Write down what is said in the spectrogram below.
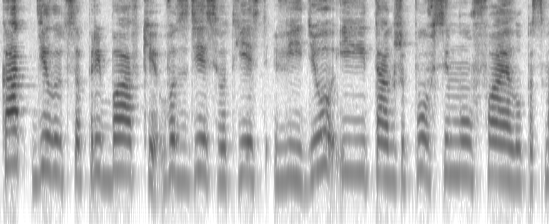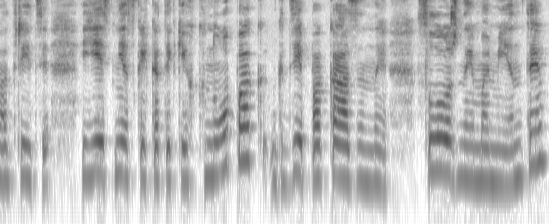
Как делаются прибавки, вот здесь вот есть видео, и также по всему файлу, посмотрите, есть несколько таких кнопок, где показаны сложные моменты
